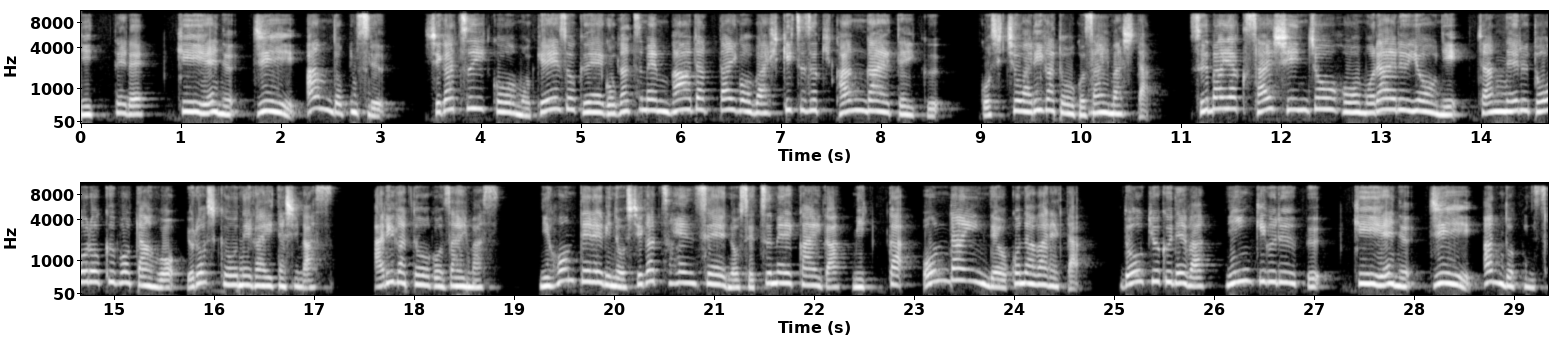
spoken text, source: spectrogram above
日テレ、キー NG& ピンスル。4月以降も継続へ5月メンバー脱退後は引き続き考えていく。ご視聴ありがとうございました。素早く最新情報をもらえるようにチャンネル登録ボタンをよろしくお願いいたします。ありがとうございます。日本テレビの4月編成の説明会が3日オンラインで行われた。同局では人気グループ、キー NG& ピンス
